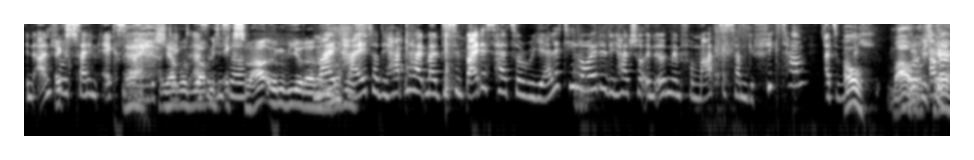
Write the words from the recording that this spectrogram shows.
in Anführungszeichen Ex, Ex ja, reingesteckt. Ja, wo überhaupt also nicht Ex war irgendwie oder Mike Heiter, die hatten halt mal, die sind beides halt so Reality-Leute, die halt schon in irgendeinem Format zusammen gefickt haben. Also wirklich. Oh, wow. Wirklich, okay.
